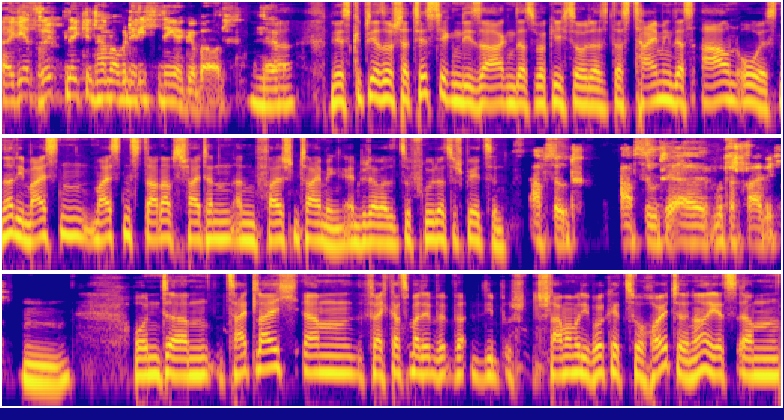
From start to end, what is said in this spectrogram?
Äh, jetzt rückblickend haben wir aber die richtigen Dinge gebaut. Ja. ja. Nee, es gibt ja so Statistiken, die sagen, dass wirklich so dass das Timing das A und O ist. Ne? Die meisten, meisten Startups scheitern an falschem Timing, entweder weil sie zu früh oder zu spät sind. Absolut. absolut, äh, unterschreibe ich. Hm. Und ähm, zeitgleich, ähm, vielleicht kannst du mal die, die, schlagen wir mal die Brücke zu heute. Ne? Jetzt ähm,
